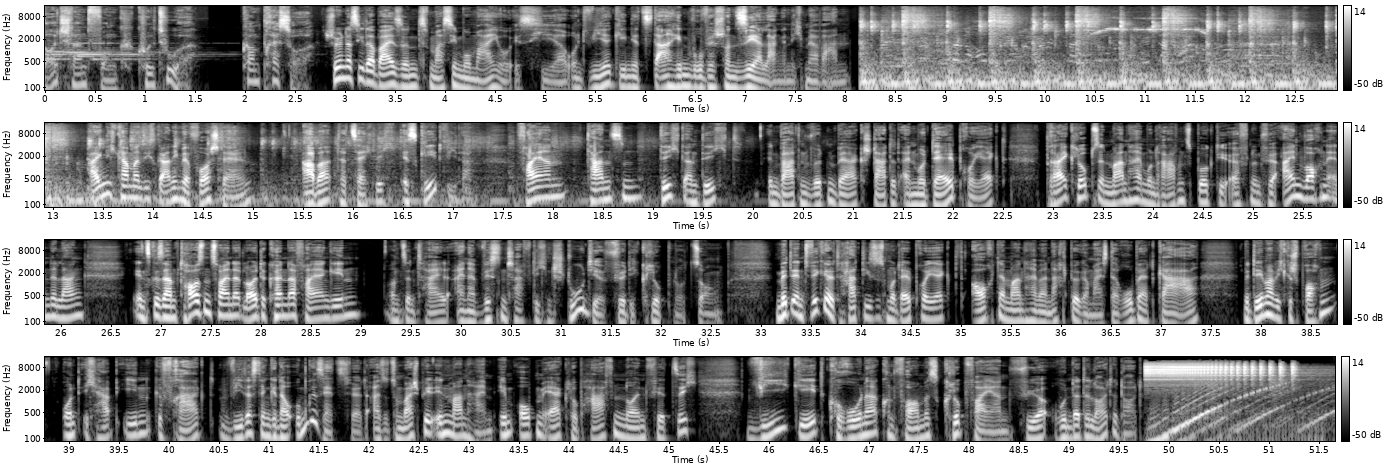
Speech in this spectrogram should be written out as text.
Deutschlandfunk Kultur Kompressor. Schön, dass Sie dabei sind. Massimo Maio ist hier und wir gehen jetzt dahin, wo wir schon sehr lange nicht mehr waren. Eigentlich kann man sich gar nicht mehr vorstellen, aber tatsächlich, es geht wieder. Feiern, tanzen, dicht an dicht. In Baden-Württemberg startet ein Modellprojekt. Drei Clubs in Mannheim und Ravensburg, die öffnen für ein Wochenende lang. Insgesamt 1200 Leute können da feiern gehen und sind Teil einer wissenschaftlichen Studie für die Clubnutzung. Mitentwickelt hat dieses Modellprojekt auch der Mannheimer Nachtbürgermeister Robert Gahr. Mit dem habe ich gesprochen und ich habe ihn gefragt, wie das denn genau umgesetzt wird. Also zum Beispiel in Mannheim im Open Air Club Hafen 49. Wie geht Corona-konformes Clubfeiern für hunderte Leute dort?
